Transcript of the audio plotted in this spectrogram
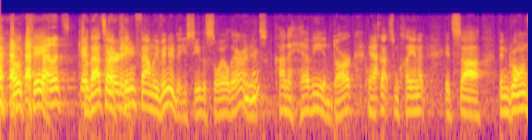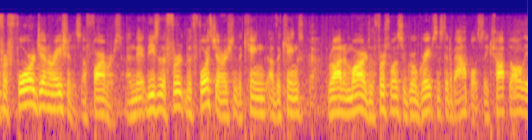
Okay. Let's so get that's our dirty. King family vineyard that you see, the soil there, and it's kind of heavy and dark. Yeah. It's got some clay in it. It's uh, been grown for four generations of farmers, and they, these are the, the fourth generation, the king of the kings, Rod and Marge, are the first ones to grow grapes instead of apples. They chopped all the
